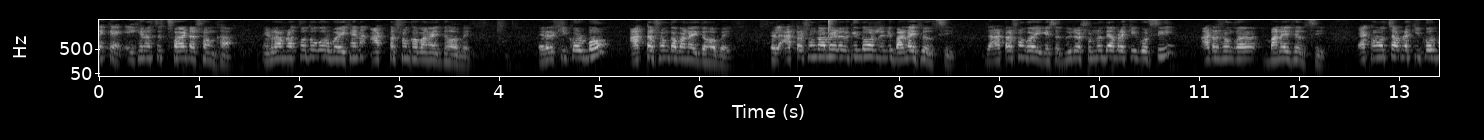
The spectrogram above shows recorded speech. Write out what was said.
এক এক। এখানে হচ্ছে ছয়টা সংখ্যা। এটা আমরা কত করব? এখানে আটটা সংখ্যা বানাইতে হবে। এটার কি করব? আটটা সংখ্যা বানাইতে হবে। তাহলে আটটা সংখ্যা আমরা এটা কিন্তু অলরেডি বানাই ফেলছি। যে আটটা সংখ্যা হয়ে গেছে, দুইটা শূন্য দিয়ে আমরা কি করছি? আটটা সংখ্যা বানাই ফেলছি। এখন হচ্ছে আমরা কি করব?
